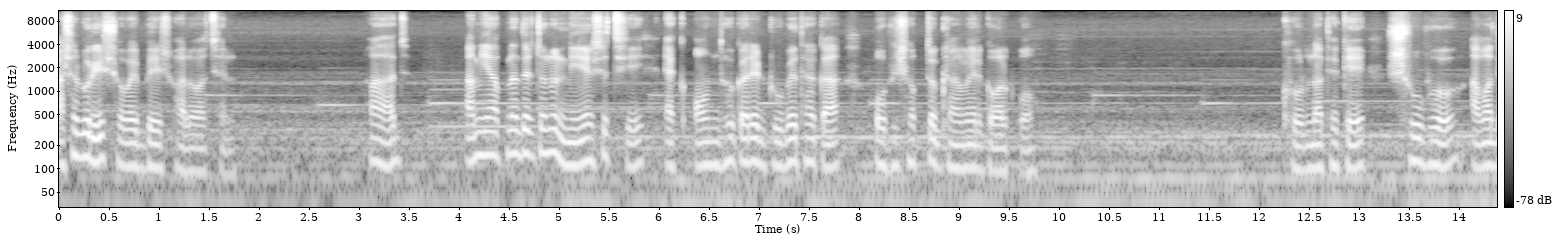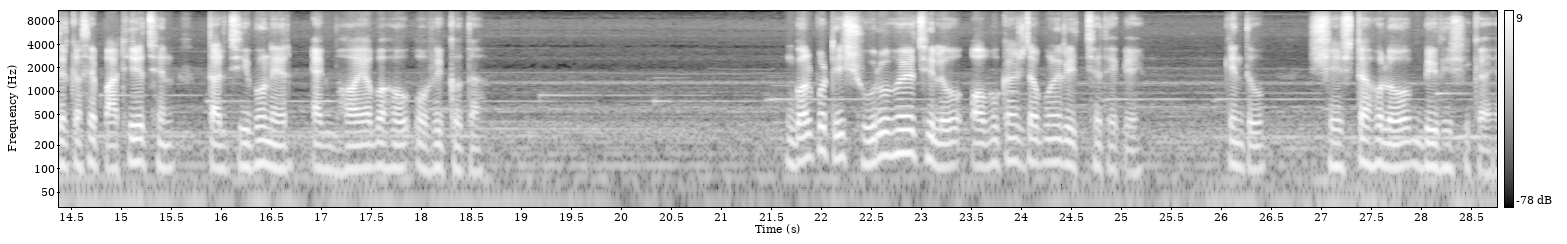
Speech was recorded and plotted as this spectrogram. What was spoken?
আশা করি সবাই বেশ ভালো আছেন। আজ আমি আপনাদের জন্য নিয়ে এসেছি এক অন্ধকারে ডুবে থাকা অভিশপ্ত গ্রামের গল্প। খুলনা থেকে শুভ আমাদের কাছে পাঠিয়েছেন তার জীবনের এক ভয়াবহ অভিজ্ঞতা। গল্পটি শুরু হয়েছিল অবকাশ যাপনের ইচ্ছে থেকে, কিন্তু শেষটা হলো বিভীষিকায়।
